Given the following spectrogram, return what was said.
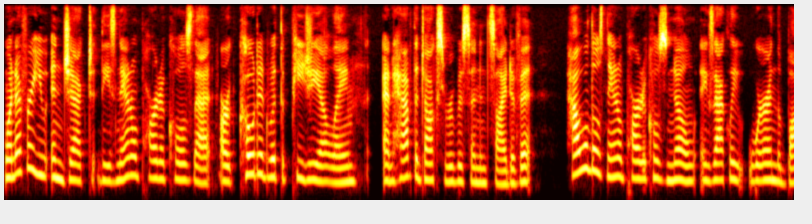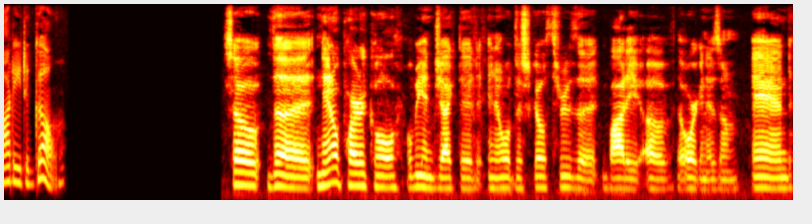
whenever you inject these nanoparticles that are coated with the PGLA and have the doxorubicin inside of it, how will those nanoparticles know exactly where in the body to go? So the nanoparticle will be injected and it will just go through the body of the organism. And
